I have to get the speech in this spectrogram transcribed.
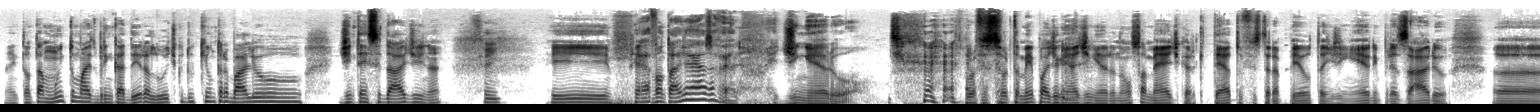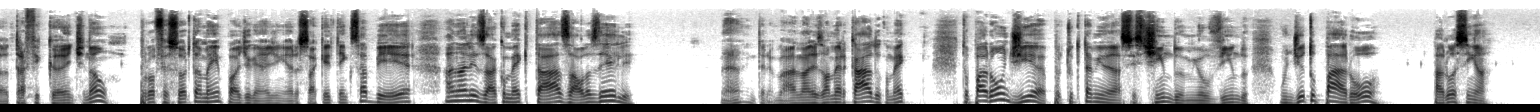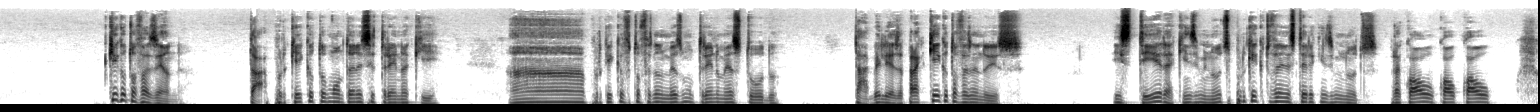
Né? Então está muito mais brincadeira lúdico do que um trabalho de intensidade, né? Sim. E é, a vantagem é essa, velho. É dinheiro. O professor também pode ganhar dinheiro, não só médico, arquiteto, fisioterapeuta, engenheiro, empresário, uh, traficante. Não, professor também pode ganhar dinheiro, só que ele tem que saber analisar como é que tá as aulas dele. Né? Analisar o mercado, como é que. Tu parou um dia, por tu que tá me assistindo, me ouvindo, um dia tu parou, parou assim, ó. O que, que eu tô fazendo? Tá, por que, que eu tô montando esse treino aqui? Ah, por que, que eu estou fazendo o mesmo treino o mês todo? Tá, beleza. Para que, que eu estou fazendo isso? Esteira, 15 minutos. Por que, que eu estou fazendo esteira 15 minutos? Para qual, qual, qual,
